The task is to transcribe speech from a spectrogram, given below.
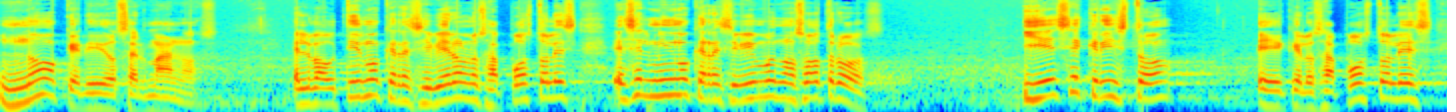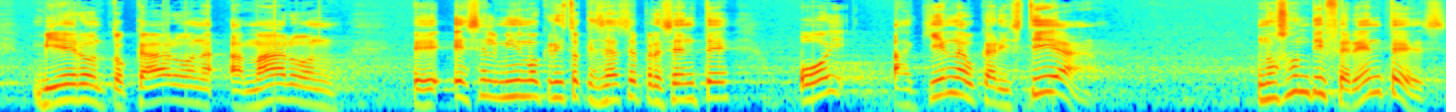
No, queridos hermanos. El bautismo que recibieron los apóstoles es el mismo que recibimos nosotros. Y ese Cristo eh, que los apóstoles vieron, tocaron, amaron, eh, es el mismo Cristo que se hace presente hoy aquí en la Eucaristía. No son diferentes.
